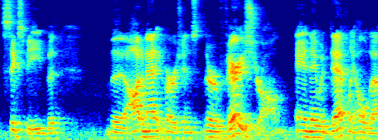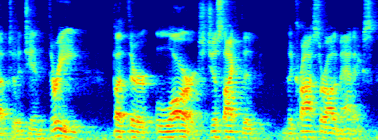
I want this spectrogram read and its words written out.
six speed, but the automatic versions, they're very strong and they would definitely hold up to a Gen 3, but they're large, just like the the Chrysler automatics,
